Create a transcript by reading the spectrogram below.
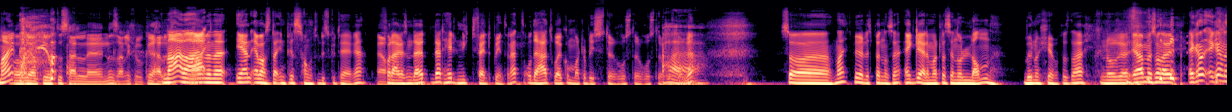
Nei. Og vi har ikke gjort oss selv eh, noe særlig klokere heller. Nei, nei, Nei. men en igjen, jeg bare synes det er interessant å diskutere. Ja. For det er, liksom, det, er, det er et helt nytt felt på internett, og det her tror jeg kommer til å bli større og større. og større. og større. Så eh, nei, det blir veldig spennende å se. Jeg gleder meg til å se noen land begynner å kjøpe opp dette her. Når, eh, ja, men sånn der, jeg, kan, jeg, kan,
